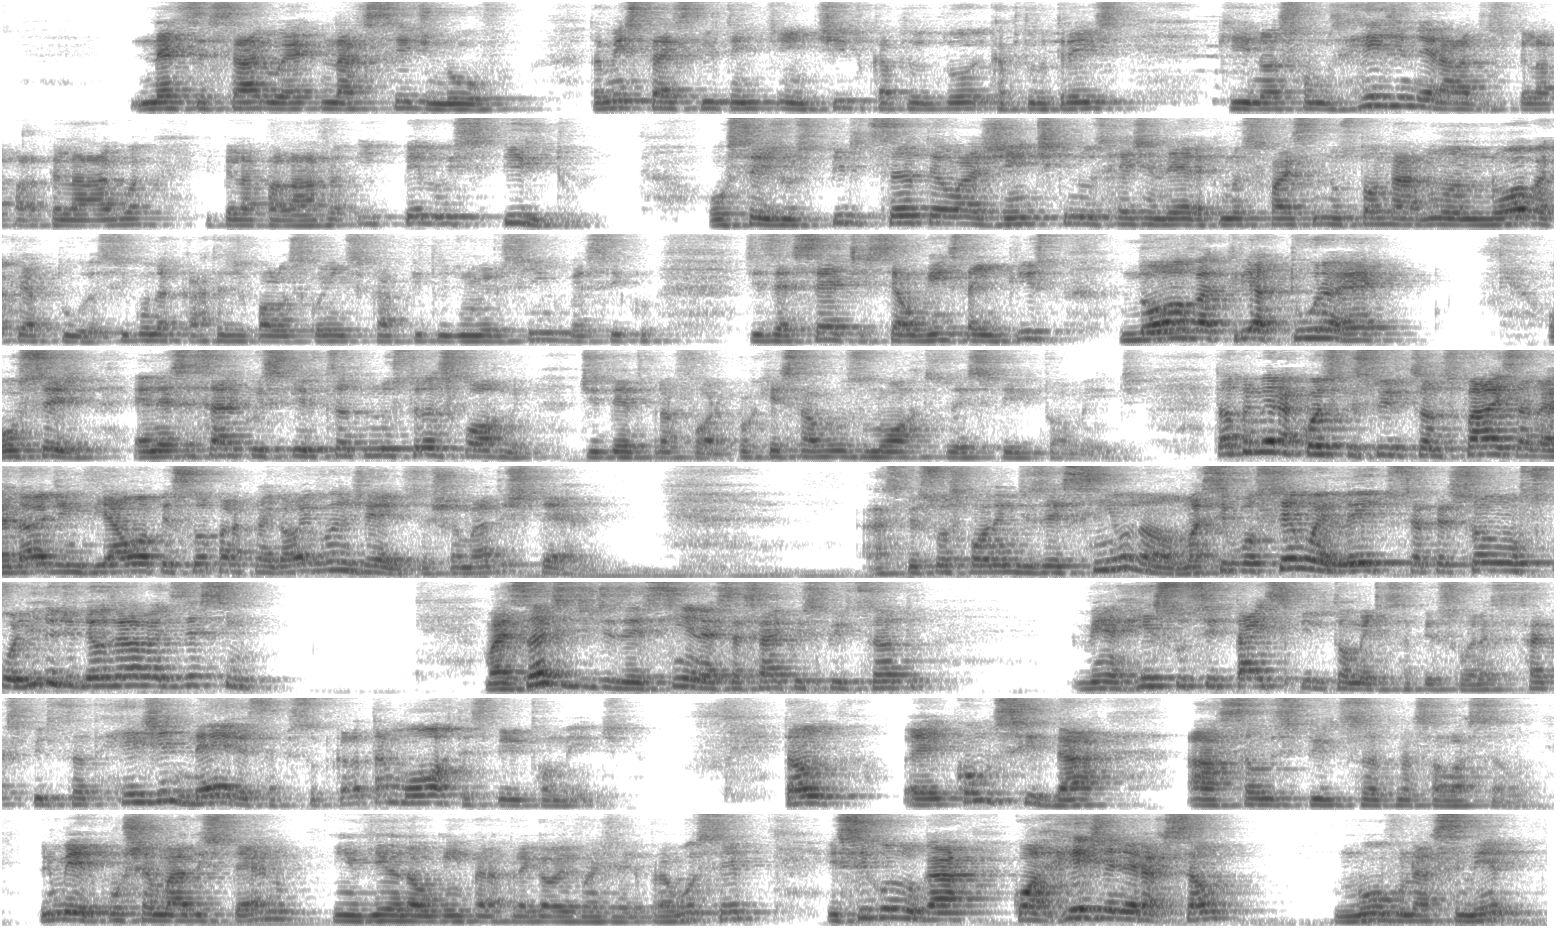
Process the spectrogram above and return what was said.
Necessário é nascer de novo. Também está escrito em, em Tito capítulo, 2, capítulo 3 que nós fomos regenerados pela, pela água e pela palavra e pelo Espírito. Ou seja, o Espírito Santo é o agente que nos regenera, que nos faz nos tornar uma nova criatura. Segunda carta de Paulo aos Coríntios, capítulo número 5, versículo 17. Se alguém está em Cristo, nova criatura é. Ou seja, é necessário que o Espírito Santo nos transforme de dentro para fora, porque estávamos mortos espiritualmente. Então a primeira coisa que o Espírito Santo faz, na verdade, é enviar uma pessoa para pregar o Evangelho. Isso é chamado externo. As pessoas podem dizer sim ou não, mas se você é um eleito, se a pessoa é um escolhido de Deus, ela vai dizer sim. Mas antes de dizer sim, é necessário que o Espírito Santo venha ressuscitar espiritualmente essa pessoa. É necessário que o Espírito Santo regenere essa pessoa, porque ela está morta espiritualmente. Então, é, como se dá a ação do Espírito Santo na salvação? Primeiro, com chamado externo, enviando alguém para pregar o Evangelho para você. Em segundo lugar, com a regeneração, um novo nascimento.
